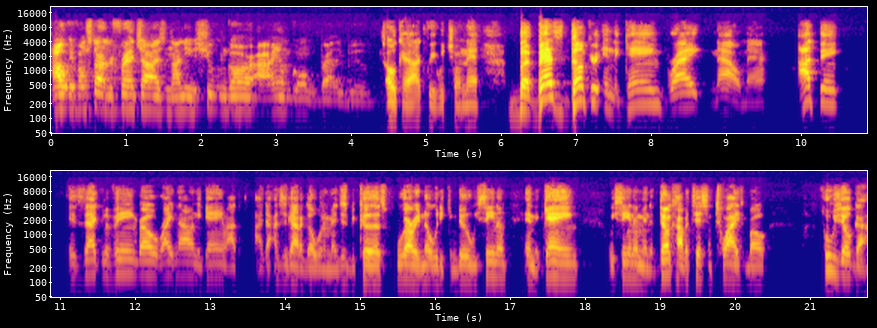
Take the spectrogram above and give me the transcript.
I, if I'm starting the franchise and I need a shooting guard, I am going with Bradley Beal. Okay, I agree with you on that. But best dunker in the game right now, man. I think it's Zach LaVine, bro. Right now in the game, I I, got, I just gotta go with him, man. Just because we already know what he can do. We seen him in the game. We seen him in the dunk competition twice, bro. Who's your guy?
